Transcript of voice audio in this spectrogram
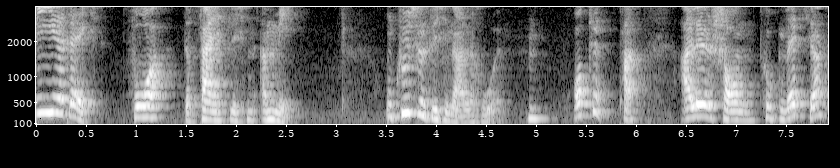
direkt vor der feindlichen Armee. Und küssen sich in aller Ruhe. Hm. Okay, passt. Alle schauen, gucken weg, ja.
